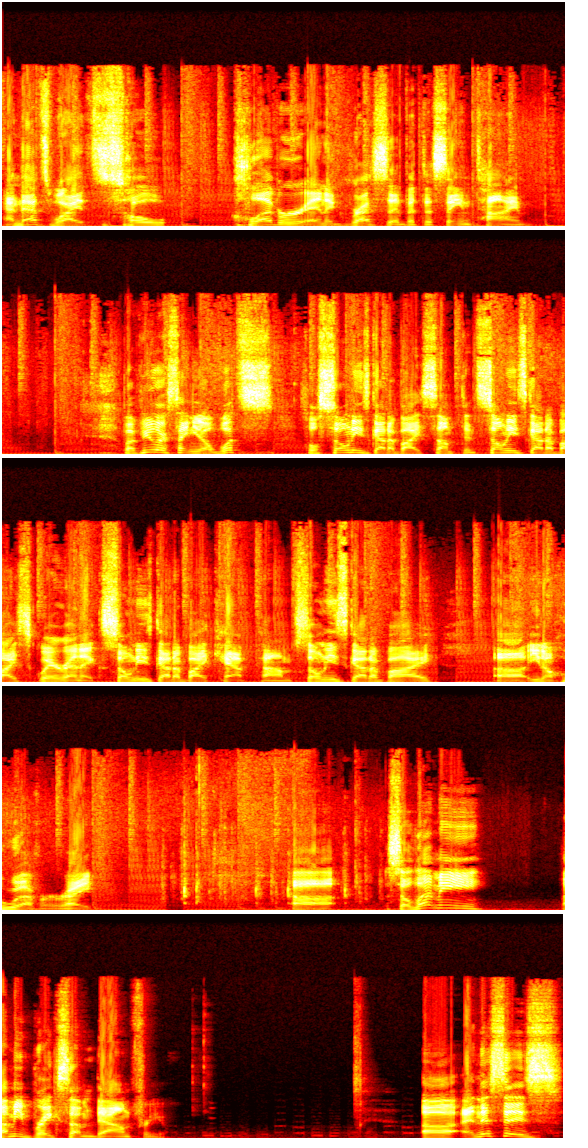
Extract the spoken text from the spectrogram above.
And that's why it's so clever and aggressive at the same time. But people are saying, you know, what's well, Sony's got to buy something. Sony's got to buy Square Enix. Sony's got to buy Capcom. Sony's got to buy, uh, you know, whoever, right? Uh, so let me let me break something down for you. Uh, and this is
